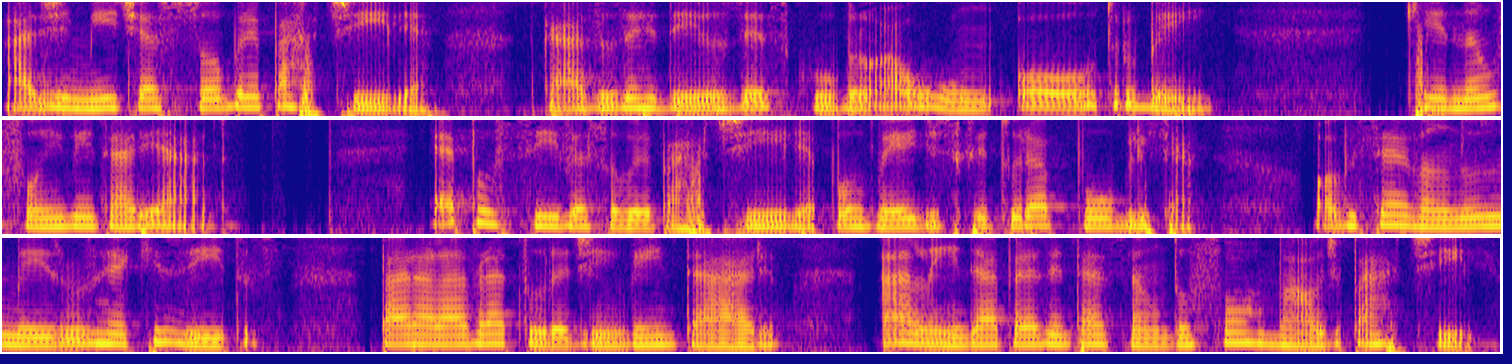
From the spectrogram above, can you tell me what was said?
admite a sobrepartilha, caso os herdeiros descubram algum ou outro bem que não foi inventariado. É possível a sobrepartilha por meio de escritura pública, observando os mesmos requisitos para a lavratura de inventário, além da apresentação do formal de partilha,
